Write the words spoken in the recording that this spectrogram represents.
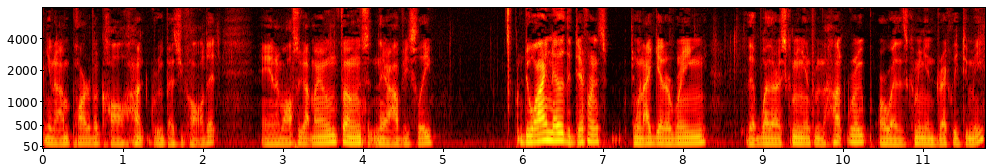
you know I'm part of a call hunt group as you called it, and I've also got my own phone sitting there obviously do I know the difference when I get a ring that whether it's coming in from the hunt group or whether it's coming in directly to me?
